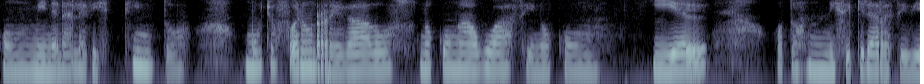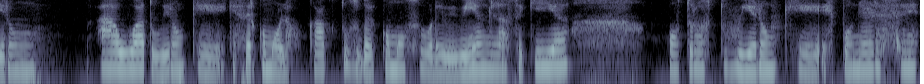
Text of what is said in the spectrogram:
con minerales distintos. Muchos fueron regados no con agua, sino con hiel. Otros ni siquiera recibieron agua, tuvieron que, ser como los cactus, ver cómo sobrevivían en la sequía. Otros tuvieron que exponerse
